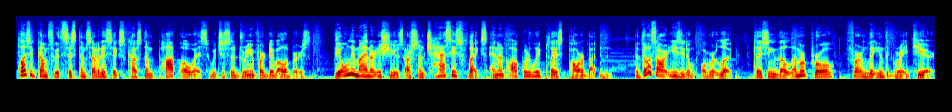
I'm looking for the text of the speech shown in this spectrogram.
Plus, it comes with System 76 custom Pop OS, which is a dream for developers. The only minor issues are some chassis flex and an awkwardly placed power button. But those are easy to overlook, placing the Lemur Pro firmly in the great tier.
